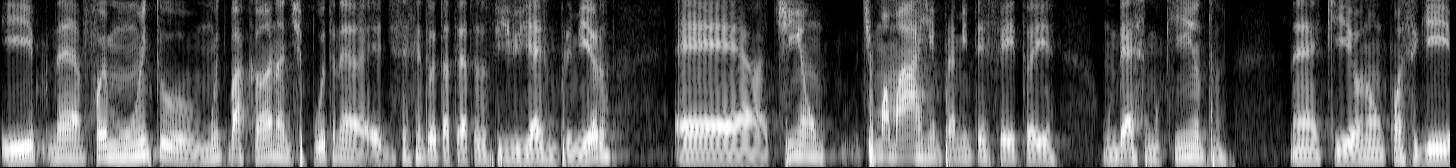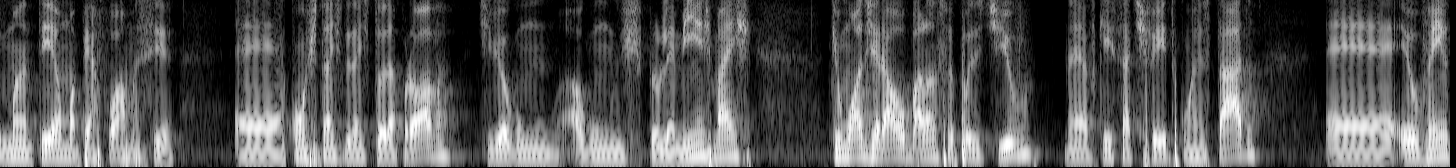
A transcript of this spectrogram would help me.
E né, foi muito, muito bacana a disputa. Né, de 68 atletas, eu fiz 21 primeiro. É, tinha, um, tinha uma margem para mim ter feito aí um 15 né, que eu não consegui manter uma performance é, constante durante toda a prova. Tive algum, alguns probleminhas, mas de um modo geral o balanço foi positivo. Né, eu fiquei satisfeito com o resultado. É, eu venho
